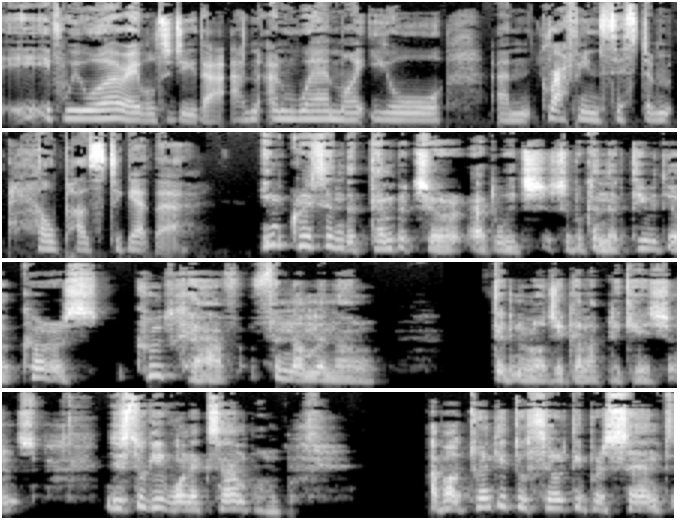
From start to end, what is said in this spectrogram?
if we were able to do that, and, and where might your um, graphene system help us to get there? increasing the temperature at which superconductivity occurs could have phenomenal technological applications. Just to give one example, about 20 to 30 percent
